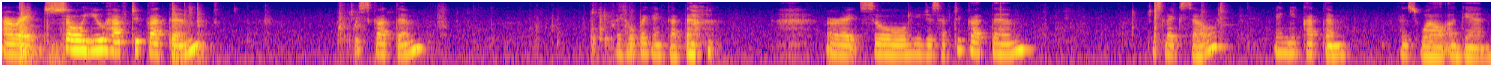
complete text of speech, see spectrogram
All right so you have to cut them. Just cut them. I hope I can cut them. Alright, so you just have to cut them. Just like so. And you cut them as well again.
